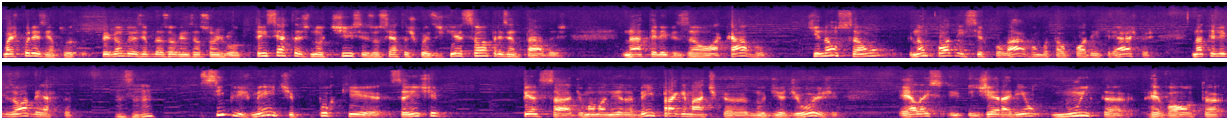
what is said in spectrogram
Mas, por exemplo, pegando o exemplo das organizações Globo, tem certas notícias ou certas coisas que são apresentadas na televisão a cabo que não são, não podem circular, vamos botar o podem entre aspas, na televisão aberta. Uhum. Simplesmente porque, se a gente pensar de uma maneira bem pragmática no dia de hoje, elas gerariam muita revolta,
